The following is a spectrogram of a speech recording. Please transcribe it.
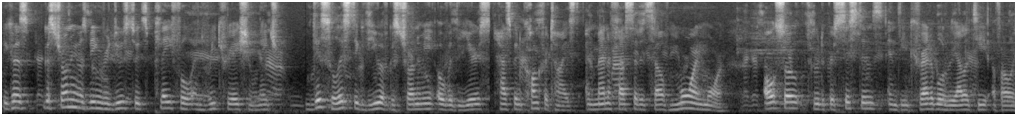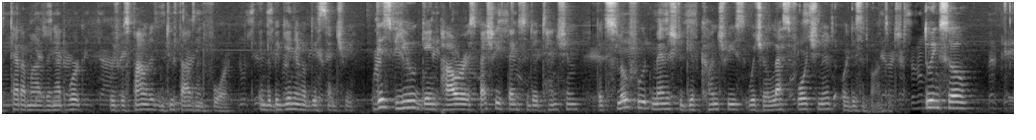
because gastronomy was being reduced to its playful and recreational nature. This holistic view of gastronomy over the years has been concretized and manifested itself more and more, also through the persistence and the incredible reality of our Terra Madre network, which was founded in 2004, in the beginning of this century. This view gained power especially thanks to the attention that slow food managed to give countries which are less fortunate or disadvantaged. Doing so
